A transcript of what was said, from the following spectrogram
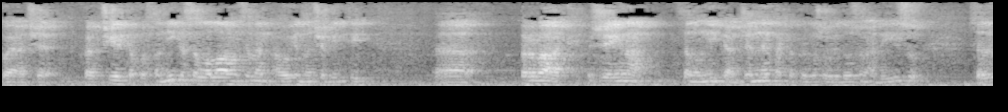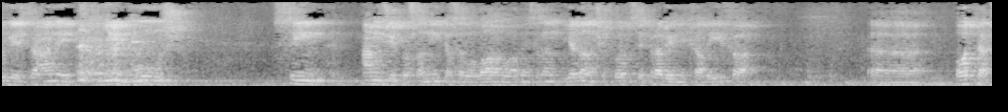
koja će koja je čirka poslanika sallallahu alejhi a ujedno će biti prvak žena stanovnika dženneta kako je došlo u vjerodostojnom hadisu. Sa druge strane njen muž, sin Amđe poslanika sallallahu alejhi jedan od četvorice pravilnih halifa, otac,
